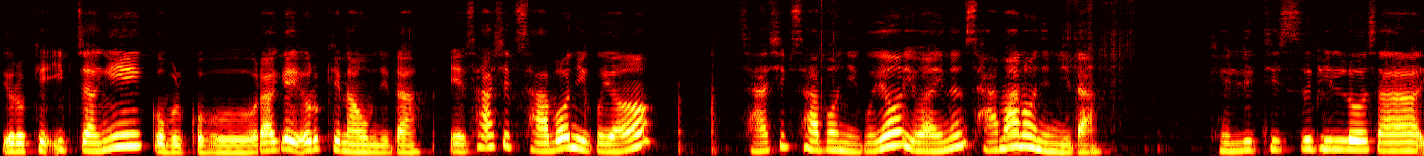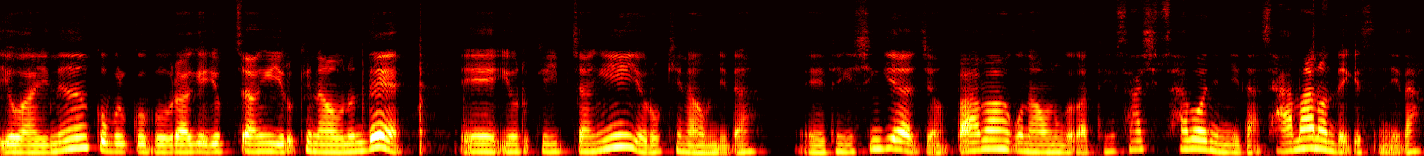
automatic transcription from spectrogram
이렇게 입장이 꼬불꼬불하게 이렇게 나옵니다. 예, 44번이고요. 44번이고요. 이 아이는 4만 원입니다. 겔리티스 빌로사 이 아이는 꼬불꼬불하게 입장이 이렇게 나오는데 예, 이렇게 입장이 이렇게 나옵니다. 예, 되게 신기하죠. 빠마하고 나오는 것 같아요. 44번입니다. 4만 원 되겠습니다.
